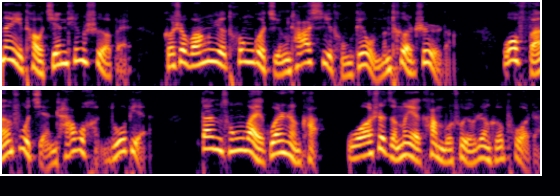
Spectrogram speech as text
那套监听设备可是王月通过警察系统给我们特制的，我反复检查过很多遍，单从外观上看，我是怎么也看不出有任何破绽。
